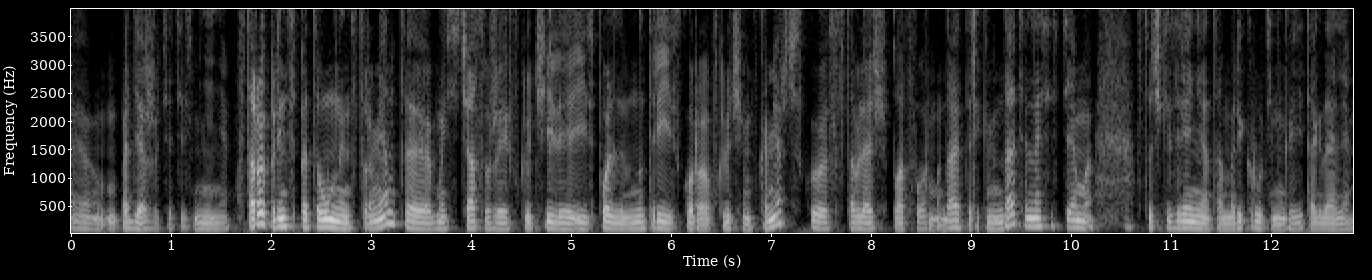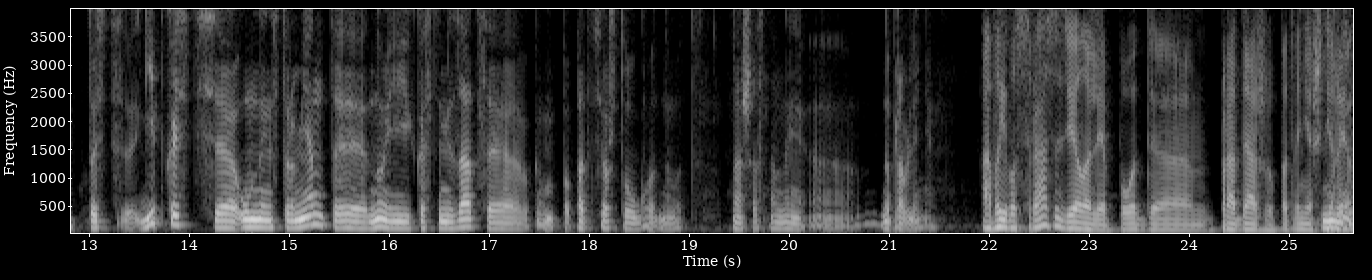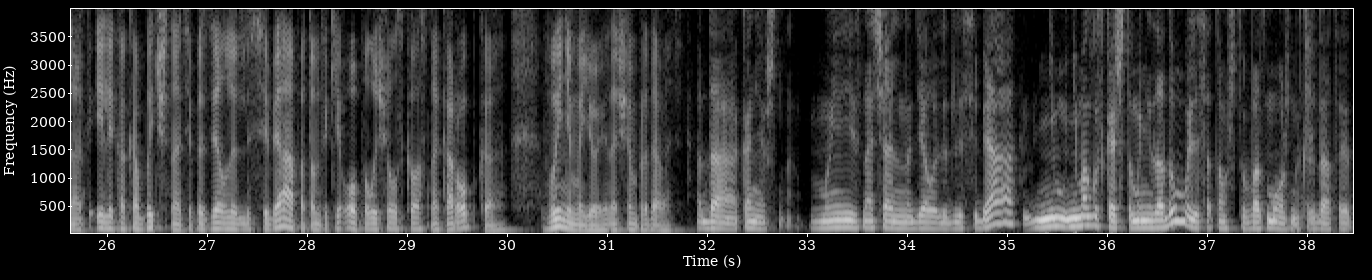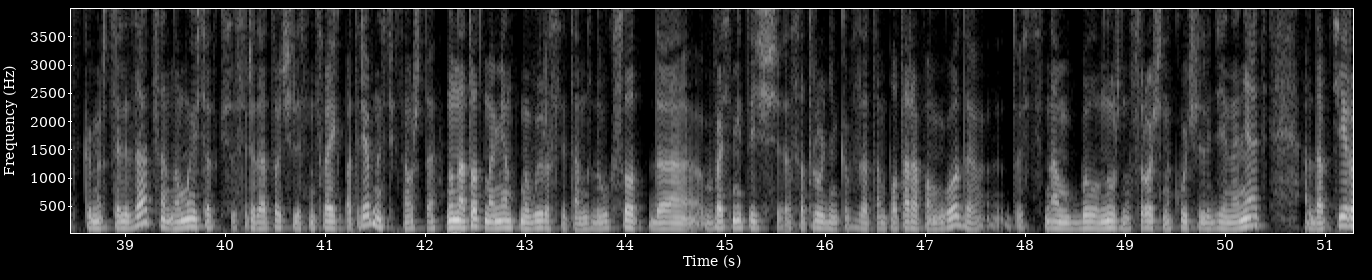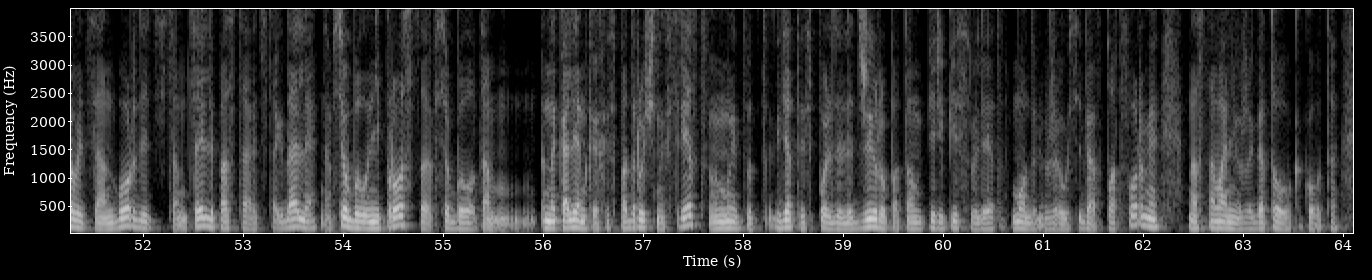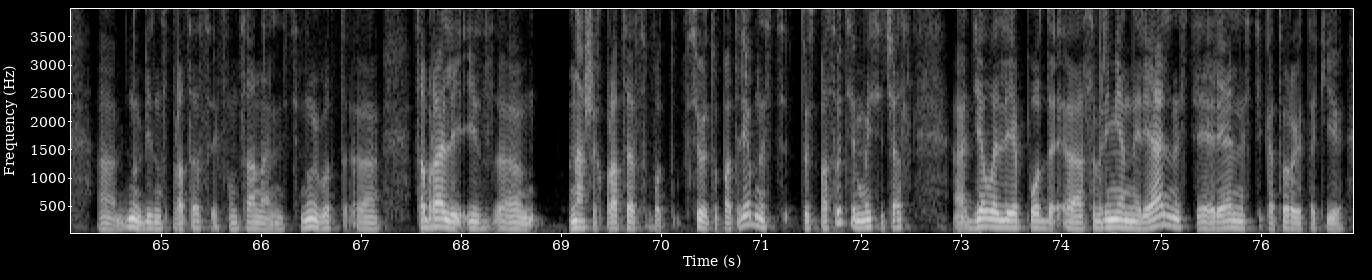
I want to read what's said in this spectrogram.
поддерживать поддерживать эти изменения. Второй принцип – это умные инструменты. Мы сейчас уже их включили и используем внутри, и скоро включим в коммерческую составляющую платформы. Да, это рекомендательная система с точки зрения там, рекрутинга и так далее. То есть гибкость, умные инструменты, ну и кастомизация под все, что угодно. Вот наши основные э, направления. А вы его сразу делали под э, продажу, под внешний Нет. рынок? Или, как обычно, типа сделали для себя, а потом такие, о, получилась классная коробка, вынем ее и начнем продавать? Да, конечно. Мы изначально делали для себя. Не, не могу сказать, что мы не задумывались о том, что возможно когда-то это коммерциализация, но мы все-таки сосредоточились на своих потребностях, потому что ну, на тот момент мы выросли там с 200 до 8 тысяч сотрудников за там полтора, по года. То есть нам было нужно срочно кучу людей нанять, адаптировать, заанбордить онбордить, там цели поставить и так далее. Все было непросто, все было там на коленках из подручных средств. Мы тут где-то использовали Jira, потом переписывали этот модуль уже у себя в платформе на основании уже готового какого-то а, ну, бизнес-процесса и функциональности. Ну и вот э, собрали из э, наших процессов вот всю эту потребность. То есть, по сути, мы сейчас э, делали под э, современные реальности, реальности, которые такие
